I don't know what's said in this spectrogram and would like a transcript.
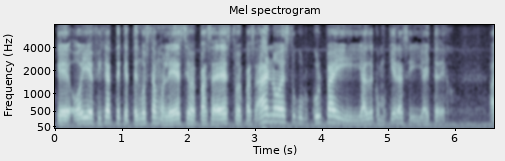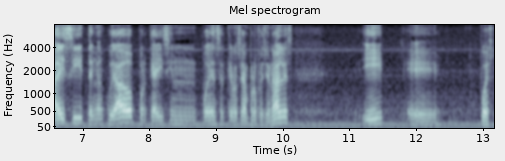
que, oye, fíjate que tengo esta molestia, me pasa esto, me pasa, ah, no, es tu culpa y hazle como quieras y ahí te dejo. Ahí sí tengan cuidado porque ahí sí pueden ser que no sean profesionales y eh, pues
